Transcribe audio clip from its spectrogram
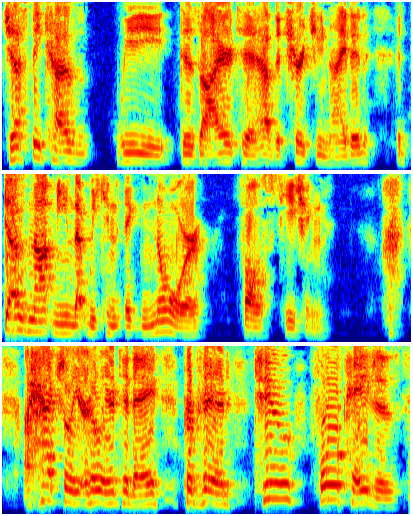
just because we desire to have the church united, it does not mean that we can ignore false teaching. I actually earlier today prepared two full pages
